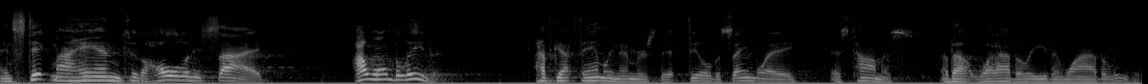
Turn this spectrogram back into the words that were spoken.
and stick my hand into the hole in his side. I won't believe it. I've got family members that feel the same way as Thomas about what I believe and why I believe it.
